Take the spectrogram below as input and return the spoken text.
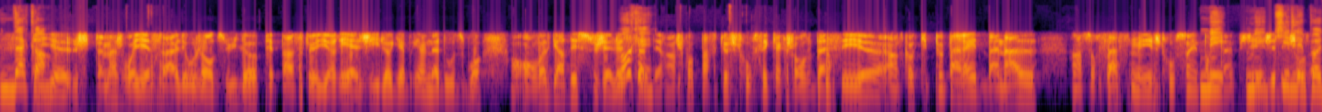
D'accord. Euh, justement, je voyais ça aller aujourd'hui là, parce qu'il a réagi, là, Gabriel Nadeau-Dubois. On, va se garder ce sujet-là si ça ne te dérange pas parce que je trouve que c'est quelque chose d'assez, en tout cas, qui peut paraître banal en surface, mais je trouve ça important. Mais, mais qu'il n'est pas,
